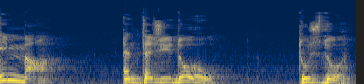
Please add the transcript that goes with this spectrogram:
إما أن تجدوه تجدوه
